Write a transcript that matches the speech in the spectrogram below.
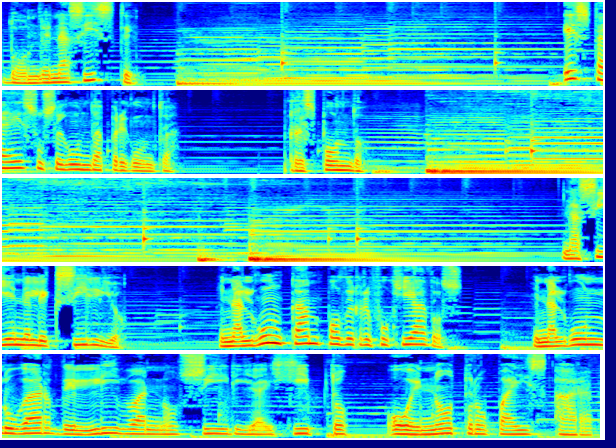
¿Dónde naciste? Esta es su segunda pregunta. Respondo. Nací en el exilio, en algún campo de refugiados, en algún lugar del Líbano, Siria, Egipto o en otro país árabe.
